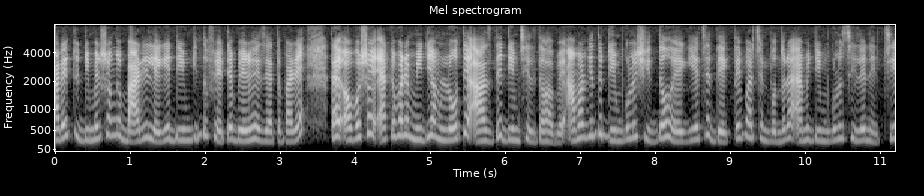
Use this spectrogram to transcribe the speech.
আরেকটি ডিমের সঙ্গে বাড়ি লেগে ডিম কিন্তু ফেটে বের হয়ে যেতে পারে। তাই অবশ্যই একেবারে মিডিয়াম লোতে আঁচ দিয়ে ডিম ছিলতে হবে। আমার কিন্তু ডিমগুলো সিদ্ধ হয়ে গিয়েছে, দেখতেই পাচ্ছেন বন্ধুরা, আমি ডিমগুলো ছিলে নিচ্ছি।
